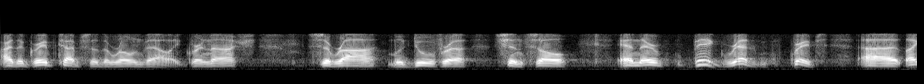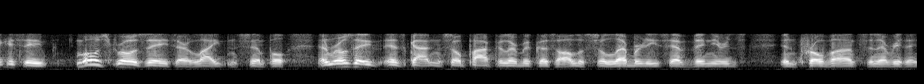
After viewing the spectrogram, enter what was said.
are the grape types of the Rhone Valley Grenache, Syrah, Mourvedre, Cinsault. and they're big red grapes. Uh, like I say, most rosés are light and simple, and rosé has gotten so popular because all the celebrities have vineyards in Provence and everything.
